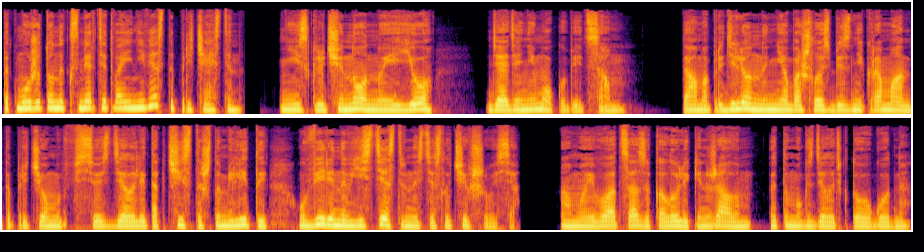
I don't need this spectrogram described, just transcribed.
«Так может, он и к смерти твоей невесты причастен?» «Не исключено, но ее дядя не мог убить сам. Там определенно не обошлось без некроманта, причем все сделали так чисто, что милиты уверены в естественности случившегося. А моего отца закололи кинжалом, это мог сделать кто угодно.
